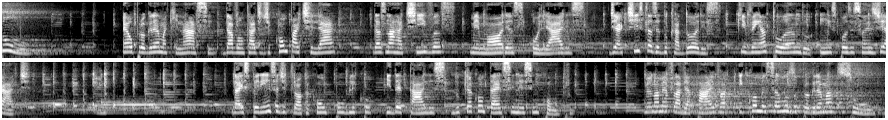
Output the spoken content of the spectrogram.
Sumo é o programa que nasce da vontade de compartilhar das narrativas, memórias, olhares de artistas educadores que vêm atuando em exposições de arte. Da experiência de troca com o público e detalhes do que acontece nesse encontro. Meu nome é Flávia Paiva e começamos o programa Sumo.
